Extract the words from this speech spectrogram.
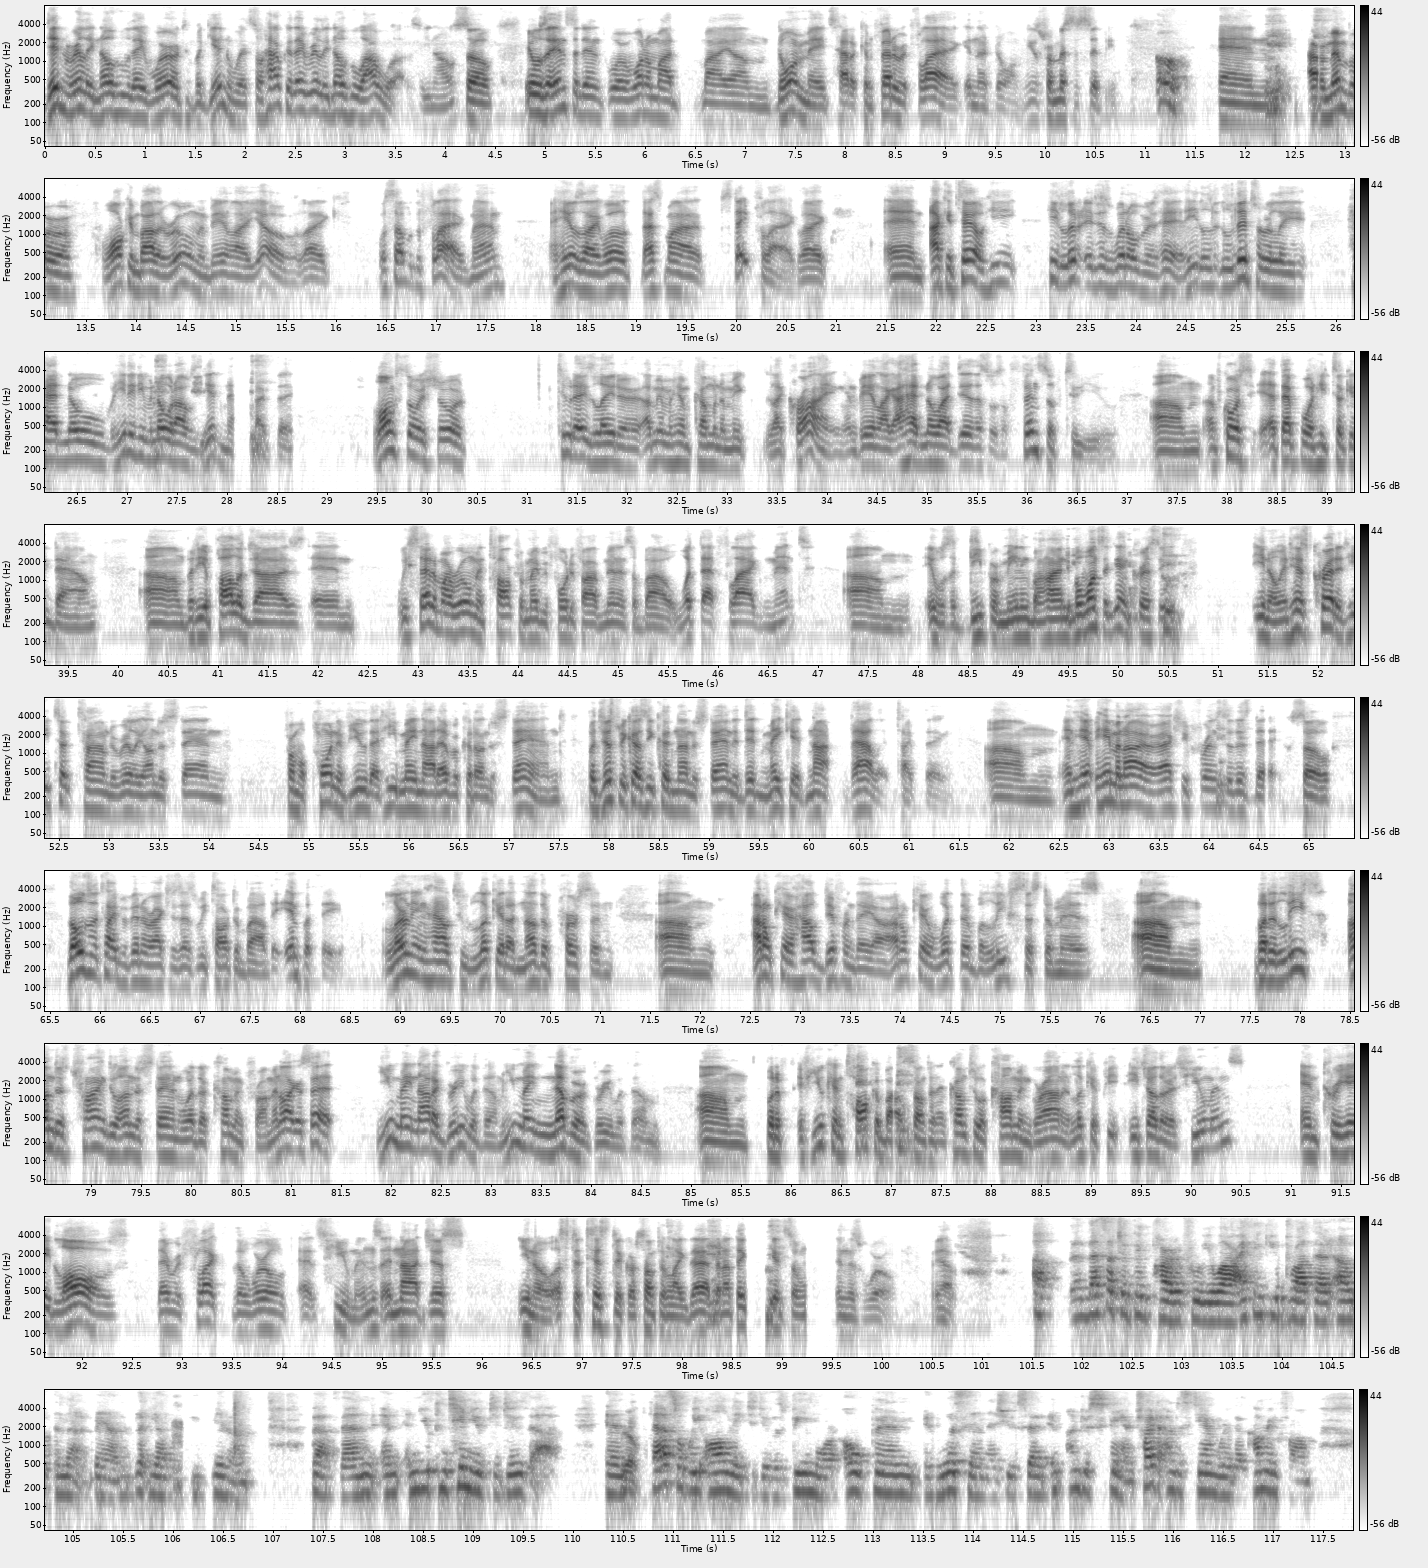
didn't really know who they were to begin with. So how could they really know who I was? You know. So it was an incident where one of my my um, dorm mates had a Confederate flag in their dorm. He was from Mississippi. Oh. And I remember walking by the room and being like, "Yo, like, what's up with the flag, man?" And he was like, "Well, that's my state flag." Like, and I could tell he he literally just went over his head. He literally had no. He didn't even know what I was getting at, type thing. Long story short, two days later, I remember him coming to me like crying and being like, I had no idea this was offensive to you. Um, of course, at that point, he took it down, um, but he apologized. And we sat in my room and talked for maybe 45 minutes about what that flag meant. Um, it was a deeper meaning behind it. But once again, Chrissy, you know, in his credit, he took time to really understand from a point of view that he may not ever could understand. But just because he couldn't understand it didn't make it not valid type thing. Um, and him, him and I are actually friends to this day. So those are the type of interactions as we talked about, the empathy, learning how to look at another person. Um, I don't care how different they are. I don't care what their belief system is. Um, but at least under trying to understand where they're coming from. And like I said, you may not agree with them. You may never agree with them. Um, but if, if you can talk about something and come to a common ground and look at pe- each other as humans and create laws that reflect the world as humans and not just, you know, a statistic or something like that, then I think get some in this world. Yeah. Uh, that's such a big part of who you are. I think you brought that out in that band, that young, you know, back then, and and you continue to do that. And yep. that's what we all need to do is be more open and listen, as you said, and understand. Try to understand where they're coming from.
